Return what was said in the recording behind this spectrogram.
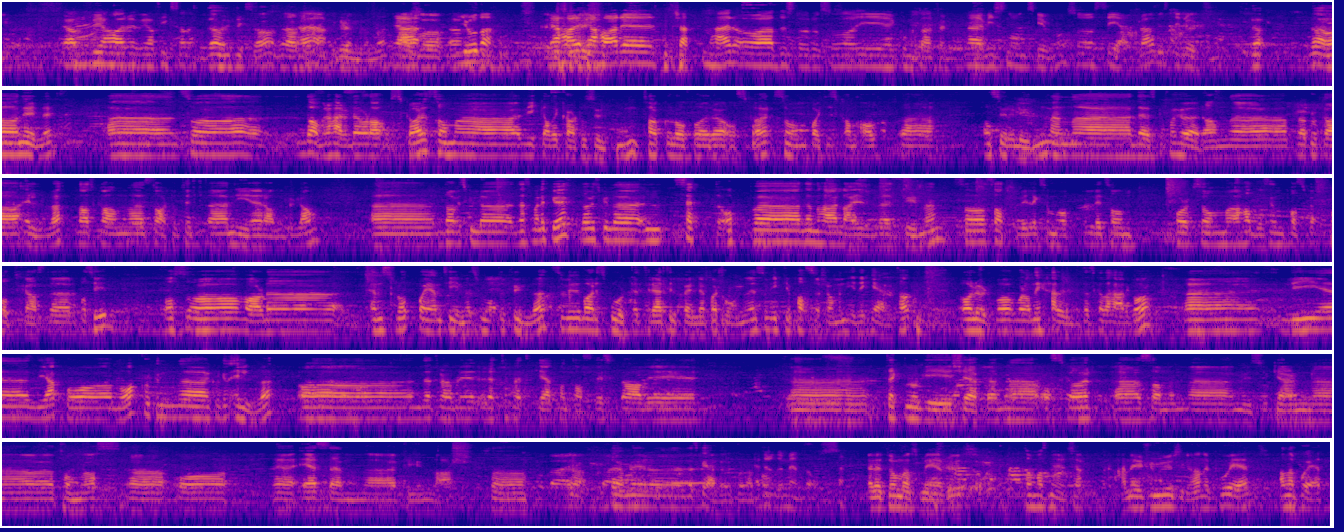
Ja, vi har, vi har fiksa det. Det har vi fiksa. Det er Ja, ja. Ja, Altså- jo da. Jeg har, jeg har eh, chatten her, og det står også i kommentarfeltet. Nei, hvis noen skriver noe, så sier jeg fra hvis de lurer på noe. Ja, det er jo nydelig. Uh, så damer og herrer, det var da Oskar som uh, vi ikke hadde klart oss uten. Takk og lov for uh, Oskar, som faktisk kan alt. Uh, han styrer lyden, men eh, dere skal få høre han eh, fra klokka 11. Da skal han eh, starte opp sitt eh, nye radioprogram. Eh, da vi skulle, det som er litt gøy, da vi skulle sette opp denne her livestreamen, så satte vi liksom opp litt sånn folk som hadde sin podcaster på sid. Og så var det en slott på én time som måtte fylle, så vi bare spurte tre tilfeldige personer som ikke passer sammen i det hele tatt, og lurte på hvordan i helvete skal det her gå. Eh, de, de er på nå klokken, eh, klokken 11, og det tror jeg blir rett og slett helt fantastisk. Da har vi eh, teknologisjefen eh, Oskar sammen med musikeren Thomas og ESN-fyren Lars. Så ja, det, blir, eh, det skal jeg høre på. i Jeg fall. trodde du mente oss. Er det Thomas Merhus? Thomas Merhus, ja. Han er jo ikke musiker, han er poet. Han er poet.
